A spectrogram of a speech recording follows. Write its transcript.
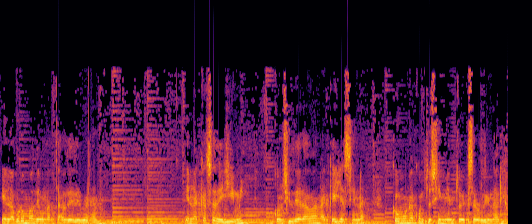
en la bruma de una tarde de verano. En la casa de Jimmy consideraban aquella cena como un acontecimiento extraordinario.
